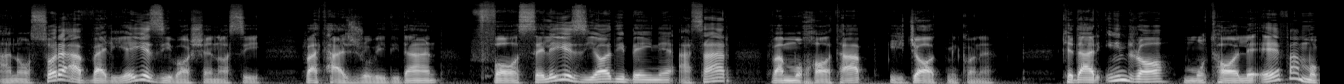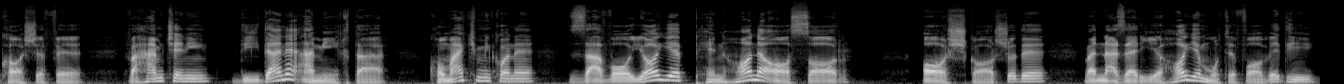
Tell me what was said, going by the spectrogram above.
عناصر اولیه زیباشناسی و تجربی دیدن فاصله زیادی بین اثر و مخاطب ایجاد می‌کنه که در این راه مطالعه و مکاشفه و همچنین دیدن عمیقتر کمک می‌کنه زوایای پنهان آثار آشکار شده و نظریه های متفاوتی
